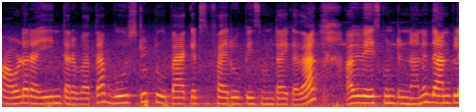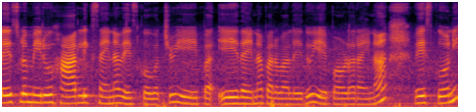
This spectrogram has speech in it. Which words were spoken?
పౌడర్ అయిన తర్వాత Boost two packets five rupees ఉంటాయి కదా అవి వేసుకుంటున్నాను. దాని ప్లేస్లో మీరు హార్లిక్స్ అయినా వేసుకోవచ్చు. ఏ ఏదైనా పర్వాలేదు ఏ పౌడర్ అయినా వేసుకొని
